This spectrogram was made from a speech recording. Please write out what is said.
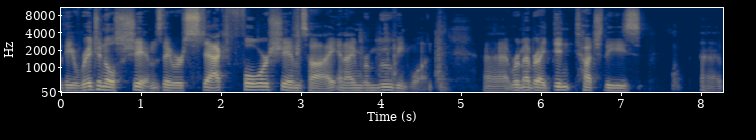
the original shims. They were stacked four shims high, and I'm removing one. Uh, remember, I didn't touch these uh,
